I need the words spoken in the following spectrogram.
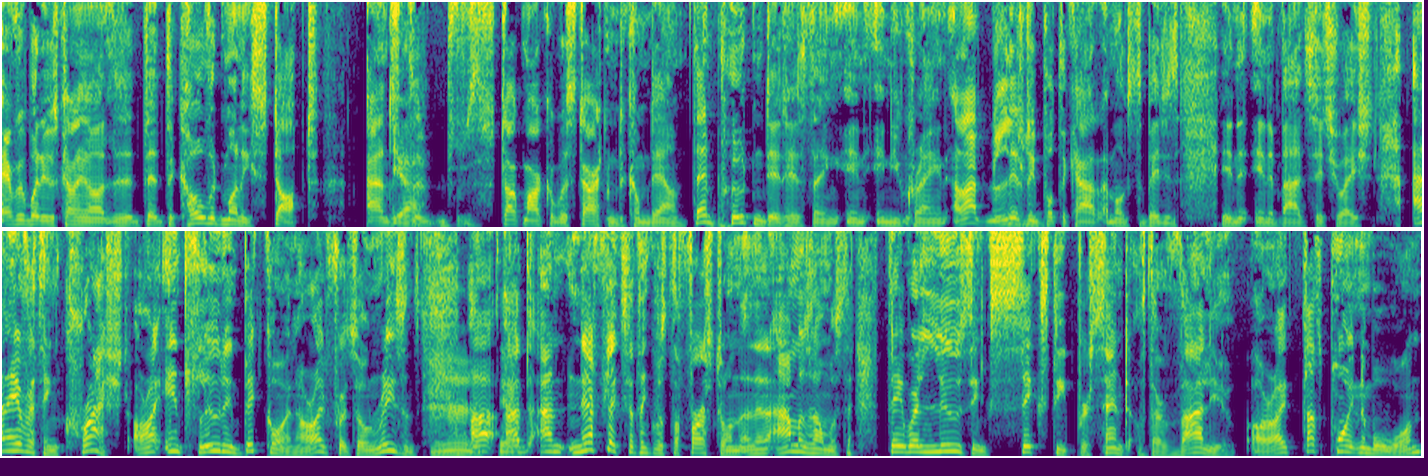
everybody was kind of the, the, the COVID money stopped and yeah. the stock market was starting to come down. Then Putin did his thing in, in Ukraine, and that literally put the cat amongst the pigeons in in a bad situation. And everything crashed, all right, including Bitcoin, all right, for its own reasons. Mm, uh, yeah. and, and, Netflix, I think, was the first one, and then Amazon was. The, they were losing sixty percent of their value. All right, that's point number one.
